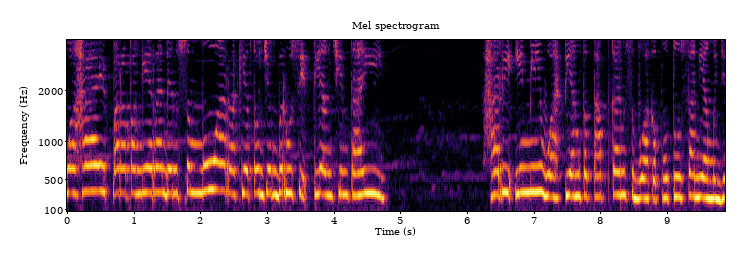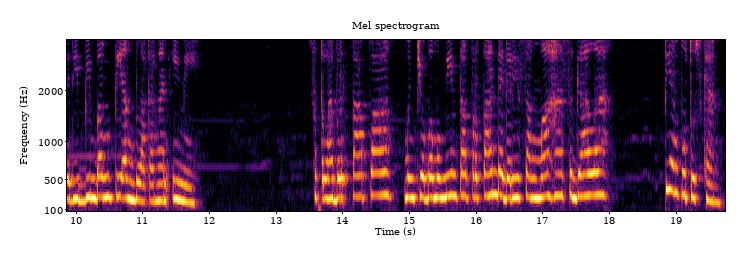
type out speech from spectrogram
Wahai para pangeran dan semua rakyat Tonjang Beru si Tiang cintai. Hari ini Wah Tiang tetapkan sebuah keputusan yang menjadi bimbang Tiang belakangan ini. Setelah bertapa mencoba meminta pertanda dari Sang Maha Segala, Tiang putuskan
